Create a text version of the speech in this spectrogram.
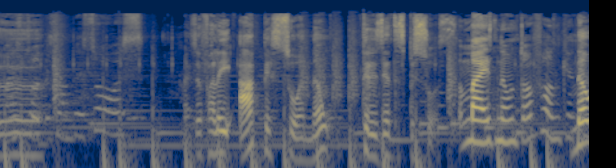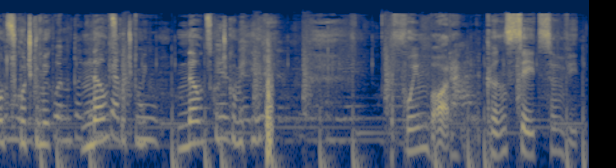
Ah, Todas são pessoas. Mas eu falei a pessoa, não 300 pessoas. Mas não tô falando que é Não todo discute comigo. tipo, eu tô Não é discute tu. comigo. Não discute comigo. Fui embora. Cansei dessa vida.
